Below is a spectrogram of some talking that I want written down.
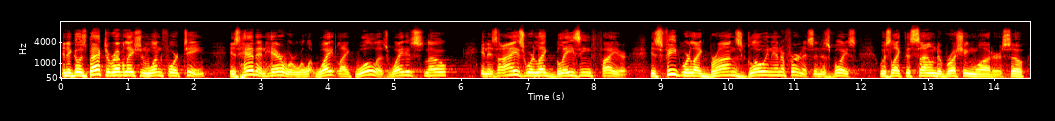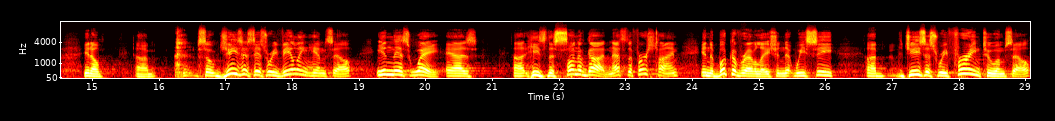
And it goes back to Revelation 1:14. His head and hair were white like wool, as white as snow, and his eyes were like blazing fire. His feet were like bronze glowing in a furnace, and his voice was like the sound of rushing water. So, you know, um, so Jesus is revealing himself in this way as uh, he's the Son of God. And that's the first time in the book of Revelation that we see uh, Jesus referring to himself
